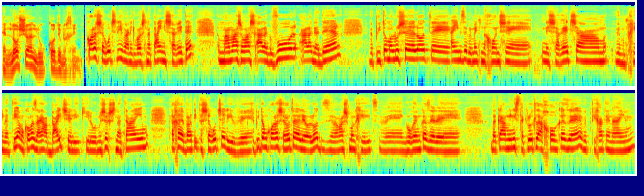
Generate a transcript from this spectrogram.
הן לא שאלו קודם לכן. כל השירות שלי, ואני כבר שנתיים משרתת, ממש ממש על הגבול, על הגדר, ופתאום עלו שאלות אה, האם זה באמת נכון שנשרת שם, ומבחינתי המקום הזה היה הבית שלי, כאילו במשך שנתיים ככה העברתי את השירות שלי, ופתאום כל השאלות האלה עולות, זה ממש מלחיץ, וגורם כזה ל... דקה מין הסתכלות לאחור כזה ופתיחת עיניים.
